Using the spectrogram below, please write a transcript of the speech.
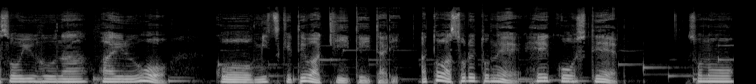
あそういう風なファイルをこう見つけては聞いていたり、あとはそれとね、並行して、その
